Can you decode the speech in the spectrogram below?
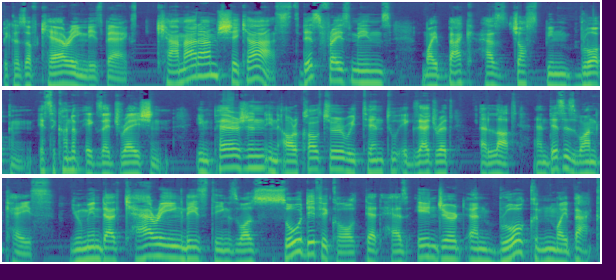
because of carrying these bags. کمرم شکست. This phrase means my back has just been broken. It's a kind of exaggeration. In Persian, in our culture, we tend to exaggerate a lot, and this is one case. You mean that carrying these things was so difficult that has injured and broken my back.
